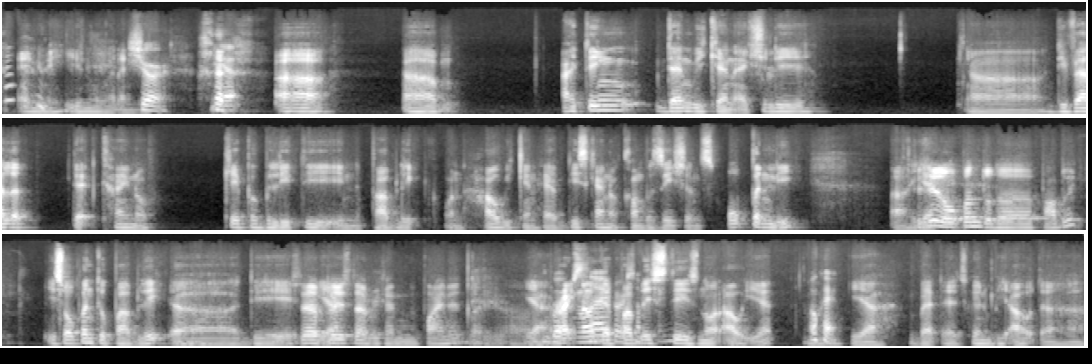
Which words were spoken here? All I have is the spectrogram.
anyway, you know what I mean. sure. Yeah. Uh, um, I think then we can actually uh, develop that kind of capability in the public on how we can have these kind of conversations openly. Uh, Is yeah, it open to the public? It's open to public. Uh, they, Is there a yeah, place that we can find it? Like, uh, yeah. Right now, the or publicity is not out yet. Okay. Yeah, but it's going to be out uh,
